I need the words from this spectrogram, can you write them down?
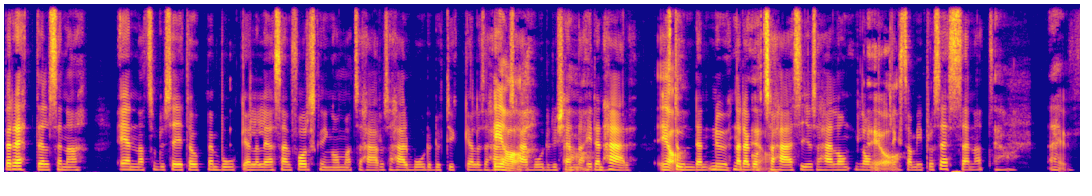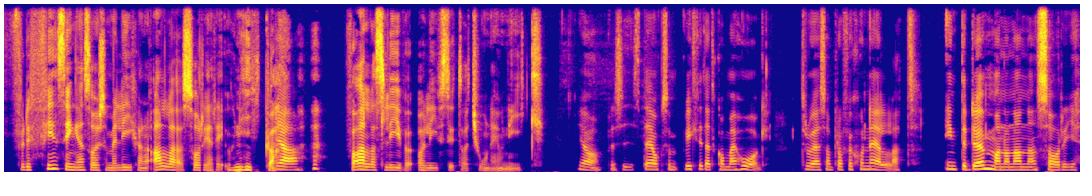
berättelserna än att som du säger ta upp en bok eller läsa en forskning om att så här och så här borde du tycka eller så här och så Ja, här borde du känna ja. i den här Ja, stunden nu när det har gått Ja. så här, si och så här lång, långt Ja. liksom i processen. Att. Nej, För det finns ingen sorg som är lika, alla sorger är unika. För allas liv och livssituation är unik. ja, precis. Det är också viktigt att komma ihåg, tror jag som professionell, att inte döma någon annans sorg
